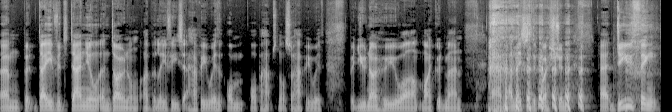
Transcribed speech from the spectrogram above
um, but David, Daniel, and Donal, I believe he's happy with, or, or, perhaps not so happy with. But you know who you are, my good man. Um, and this is the question uh, Do you think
